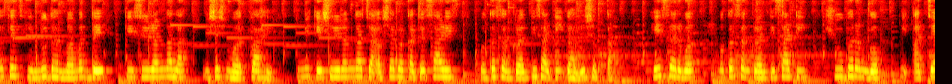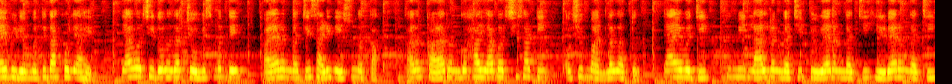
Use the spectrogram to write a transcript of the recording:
तसेच हिंदू धर्मामध्ये केशरी रंगाला विशेष महत्त्व आहे. तुम्ही केशरी रंगाच्या अशा प्रकारच्या साडीज मकर संक्रांतीसाठी घालू शकता. हे सर्व मकर संक्रांतीसाठी शुभ रंग मी आजच्या या व्हिडिओमध्ये दाखवले आहेत. यावर्षी दोन हजार चोवीसमध्ये काळ्या रंगाची साडी नेसू नका कारण काळा रंग हा या वर्षीसाठी अशुभ मानला जातो. त्याऐवजी तुम्ही लाल रंगाची पिवळ्या रंगाची हिरव्या रंगाची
